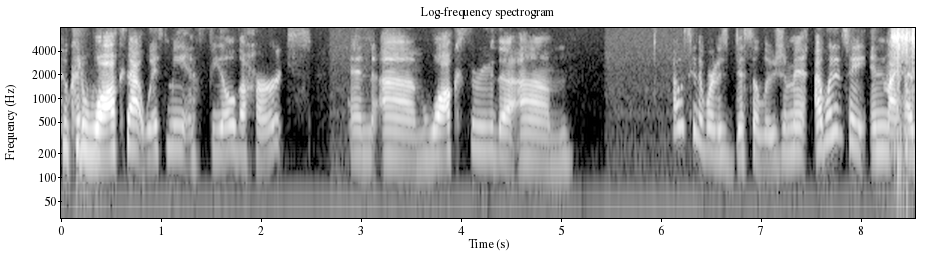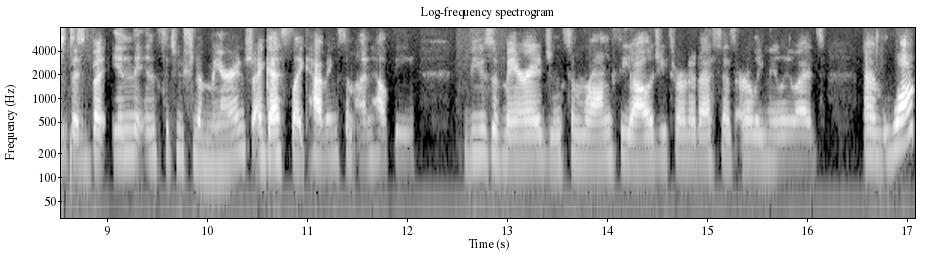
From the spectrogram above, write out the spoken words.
who could walk that with me and feel the hurts and um walk through the um I would say the word is disillusionment. I wouldn't say in my husband, but in the institution of marriage. I guess like having some unhealthy views of marriage and some wrong theology thrown at us as early newlyweds. Um, walk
